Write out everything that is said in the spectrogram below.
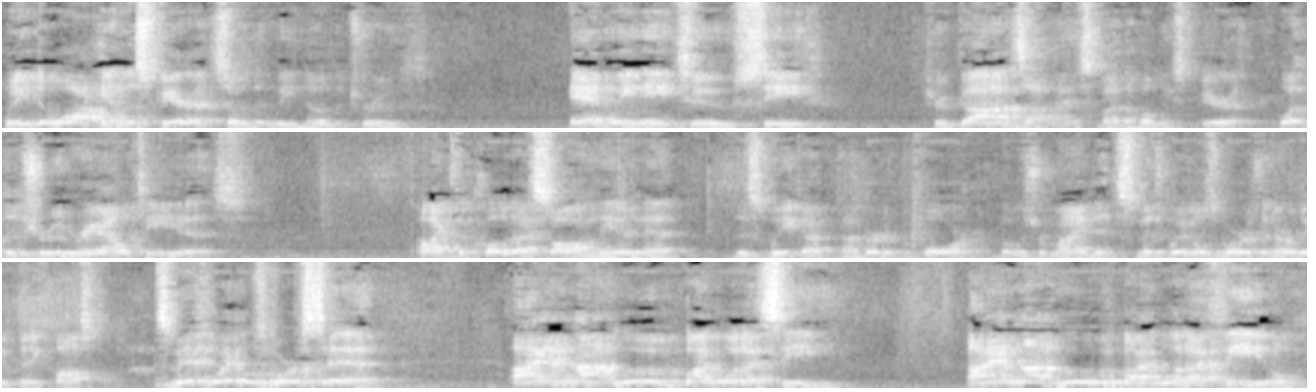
We need to walk in the Spirit so that we know the truth. And we need to see through God's eyes by the Holy Spirit what the true reality is. I like the quote I saw on the internet this week. I've, I've heard it before, but was reminded. Smith Wigglesworth, an early Pentecostal. Smith Wigglesworth said, I am not moved by what I see. I am not moved by what I feel.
